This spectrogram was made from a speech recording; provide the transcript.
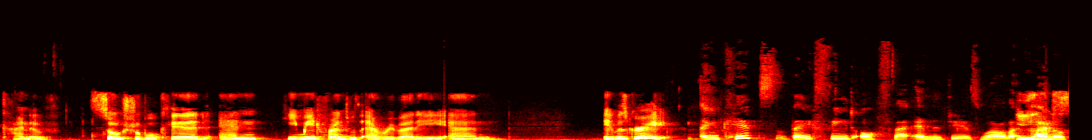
kind of sociable kid. And he made friends with everybody. And it was great. And kids, they feed off that energy as well, that yes. kind of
